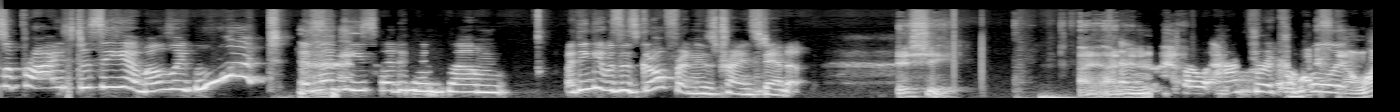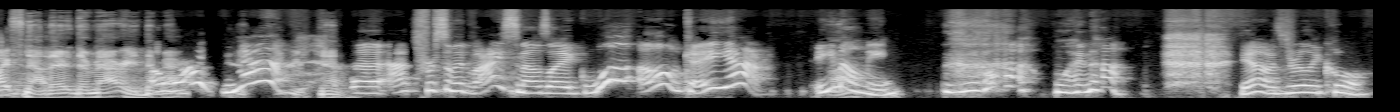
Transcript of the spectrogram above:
surprised to see him. I was like, "What?" And then he said his um, I think it was his girlfriend who's trying stand up. Is she? I, I didn't. So asked for a couple. Wife now, wife now. They're they're married. They're oh, married. Wife, yeah. yeah. Uh, asked for some advice, and I was like, "What? Oh, okay, yeah. Email oh. me. Why not?" Yeah, it was really cool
